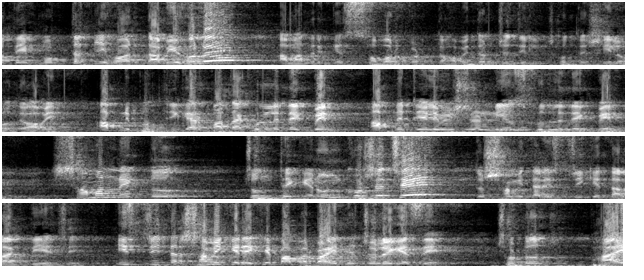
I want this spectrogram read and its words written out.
অতএব মুত্তাকি হওয়ার দাবি হলো আমাদেরকে সবর করতে হবে, ধৈর্যশীল হতে হবে। আপনি পত্রিকার পাতা খুললে দেখবেন, আপনি টেলিভিশনের নিউজ খুললে দেখবেন সামান্য একটু চুন থেকে নুন খসেছে, তো স্বামী তার স্ত্রীকে তালাক দিয়েছে। স্ত্রী তার স্বামীকে রেখে বাপের বাড়িতে চলে গেছে। ছোট ভাই,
